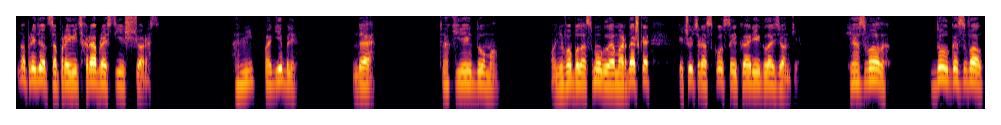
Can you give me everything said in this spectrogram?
но придется проявить храбрость еще раз». «Они погибли?» «Да». «Так я и думал». У него была смуглая мордашка и чуть раскосые карие глазенки. «Я звал их, долго звал,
